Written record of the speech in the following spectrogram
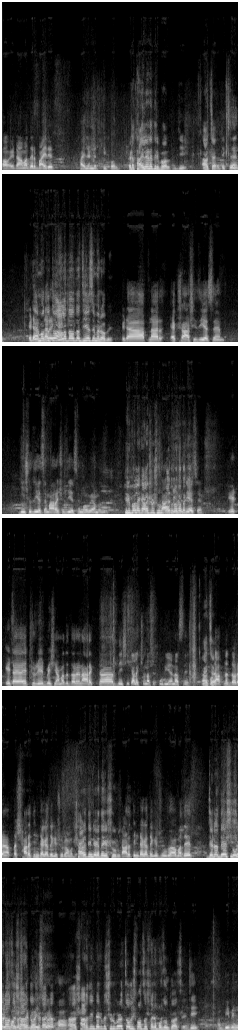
হ্যাঁ এটা আমাদের বাইরের থাইল্যান্ডের ট্রিপল এটা থাইল্যান্ডের ত্রিপল জি। আচ্ছা। দেখছেন? এটা মধ্যে তো আলাদা আলাদা জিএসএম এর হবে? এটা আপনার একশো আশি জিএসএম দুশো জিএসএম আড়াইশো জিএসএম হবে আমাদের। ত্রিপলের কালেকশন শুরু কত টাকা থেকে? জিএসএম এটা একটু রেট বেশি। আমাদের ধরেন আরেকটা দেশি কালেকশন আছে কোরিয়ান আছে। আচ্ছা। আপনার ধরেন আপনার সাড়ে তিন টাকা থেকে শুরু আমাদের। সাড়ে তিন টাকা থেকে শুরু? সাড়ে তিন টাকা থেকে শুরু আমাদের। যেটা দেশি সেটা হচ্ছে সাড়ে তিনশো টাকা। হ্যাঁ। হ্যাঁ, সাড়ে তিন টাকা থেকে শুরু করে চল্লিশ পঞ্চাশ টাকা পর্যন্ত আছে। জি। বিভিন্ন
